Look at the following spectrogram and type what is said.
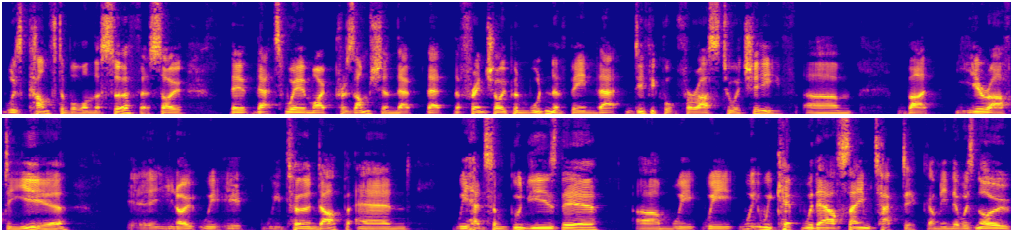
was comfortable on the surface. So that's where my presumption that that the French Open wouldn't have been that difficult for us to achieve. Um, but year after year, uh, you know, we it, we turned up and we had some good years there. Um, we, we we we kept with our same tactic. I mean, there was no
